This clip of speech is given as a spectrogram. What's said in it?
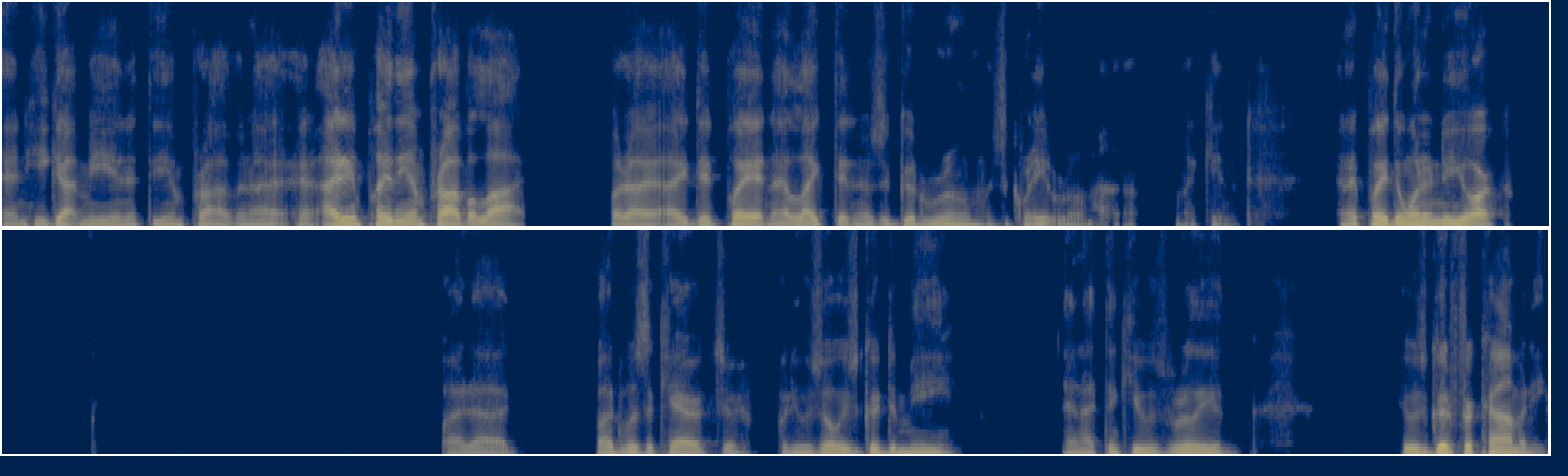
and he got me in at the improv and I and I didn't play the improv a lot, but I, I did play it and I liked it and it was a good room. It was a great room. My kid. And I played the one in New York. But uh Budd was a character, but he was always good to me. And I think he was really he was good for comedy.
